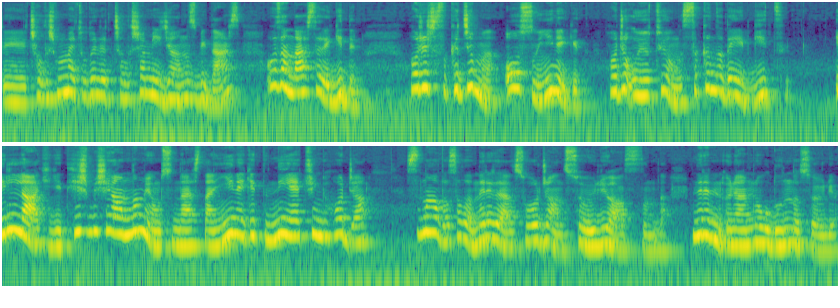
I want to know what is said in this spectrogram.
e, çalışma metoduyla çalışamayacağınız bir ders. O yüzden derslere gidin. Hoca sıkıcı mı? Olsun yine git. Hoca uyutuyor mu? Sıkıntı değil git. İlla ki git. Hiçbir şey anlamıyor musun dersten? Yine git. Niye? Çünkü hoca Sınavda sana nereden soracağını söylüyor aslında. Nerenin önemli olduğunu da söylüyor.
